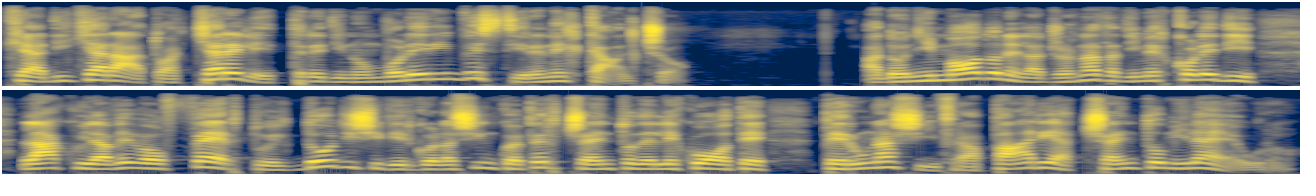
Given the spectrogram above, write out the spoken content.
che ha dichiarato a chiare lettere di non voler investire nel calcio. Ad ogni modo, nella giornata di mercoledì, l'Aquila aveva offerto il 12,5% delle quote per una cifra pari a 100.000 euro.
